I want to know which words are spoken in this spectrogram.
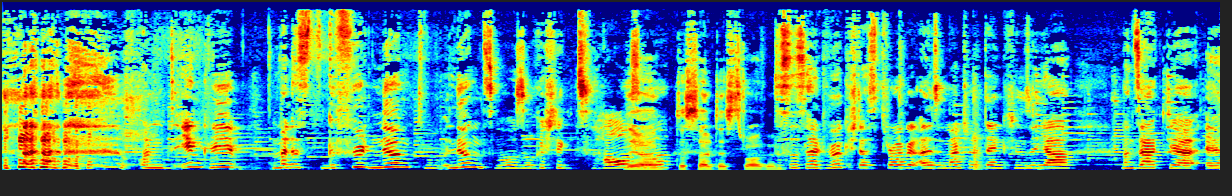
Und irgendwie, man ist gefühlt nirgendwo, nirgendwo so richtig zu Hause. Ja, das ist halt der Struggle. Das ist halt wirklich der Struggle. Also manchmal denke ich mir so, ja, man sagt ja, äh,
